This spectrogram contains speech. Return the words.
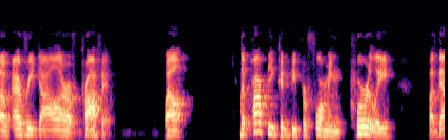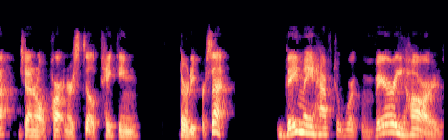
of every dollar of profit. Well, the property could be performing poorly, but that general partner is still taking 30%. They may have to work very hard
